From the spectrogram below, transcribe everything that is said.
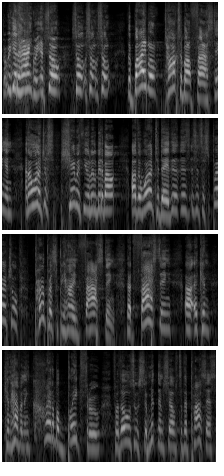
But we get hangry. And so, so, so, so the Bible talks about fasting, and, and I want to just share with you a little bit about uh, the word today. This, this, is a spiritual purpose behind fasting. That fasting uh, it can, can have an incredible breakthrough for those who submit themselves to the process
